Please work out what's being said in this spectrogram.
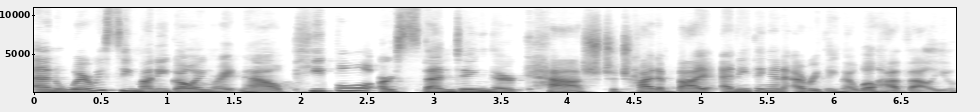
And where we see money going right now, people are spending their cash to try to buy anything and everything that will have value.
